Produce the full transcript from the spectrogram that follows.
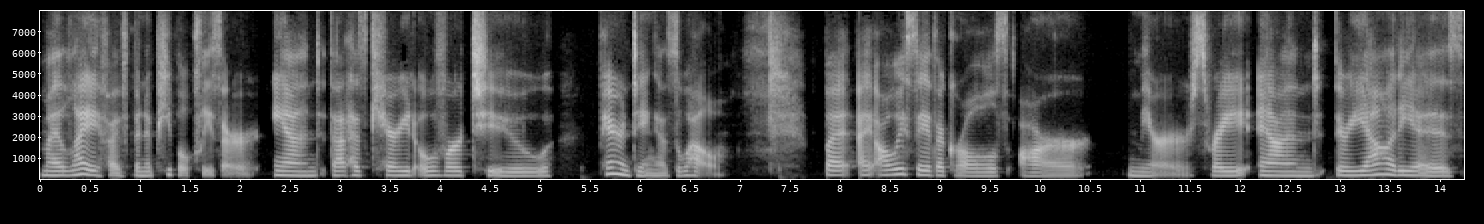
my life I've been a people pleaser, and that has carried over to parenting as well. But I always say the girls are mirrors, right? And the reality is,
